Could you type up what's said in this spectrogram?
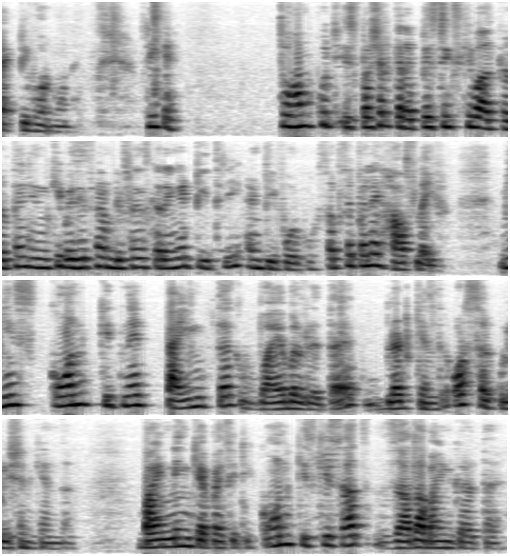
एक्टिव हार्मोन है। ठीक है? तो हम कुछ स्पेशल कैरेक्टरिस्टिक्स की बात करते हैं, जिनकी बेसिस पे हम डिफरेंस करेंगे टी थ्री एंड टी को। सबसे पहले हाफ़ लाइफ मीन्स कौन कितने टाइम तक वायबल रहता है ब्लड के अंदर और सर्कुलेशन के अंदर। बाइंडिंग कैपेसिटी कौन किसके साथ ज़्यादा बाइंड करता है?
